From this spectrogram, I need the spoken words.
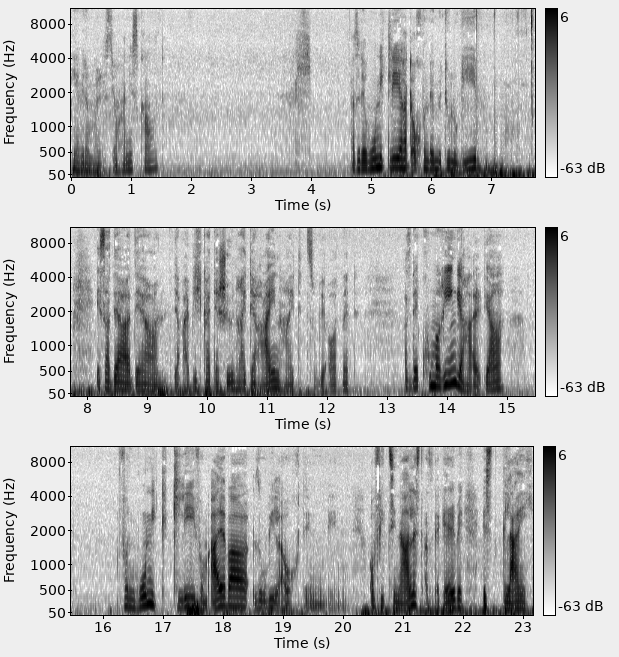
Hier wieder mal das Johanniskraut. Also der Honiglee hat auch von der Mythologie, ist er der, der, der Weiblichkeit, der Schönheit, der Reinheit zugeordnet. Also der Kumaringehalt, ja, von Honigklee vom Alba sowie auch den, den Officinales, also der gelbe, ist gleich.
